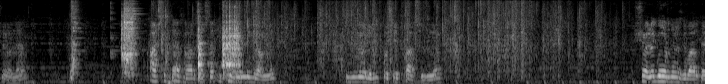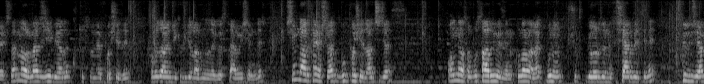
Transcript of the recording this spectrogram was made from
Şöyle. Açtıktan sonra arkadaşlar 250 gramlık sizi böyle bir poşet karşılıyor. Şöyle gördüğünüz gibi arkadaşlar normal JBR'ın kutusu ve poşeti. Bunu daha önceki videolarımızda da göstermişimdir. Şimdi arkadaşlar bu poşeti açacağız. Ondan sonra bu sargı bezini kullanarak bunun şu gördüğünüz şerbetini süzeceğim,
